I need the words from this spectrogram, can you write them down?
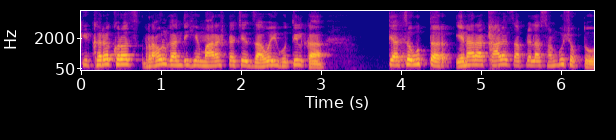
की खरोखरच राहुल गांधी हे महाराष्ट्राचे जावई होतील का? त्याचं उत्तर येणारा काळच आपल्याला सांगू शकतो.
